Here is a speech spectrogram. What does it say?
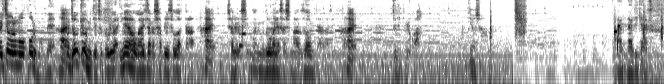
う。一応俺もおるもんね。はい状況を見て、ちょっと俺がいない方があいつらが喋りそうだったらはい。喋るし、まあでも動画にはさせてもらうぞ、みたいな感じでいくから。はい。ちょっと行ってみようか。行ってみましょう。ななんでいけないですか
